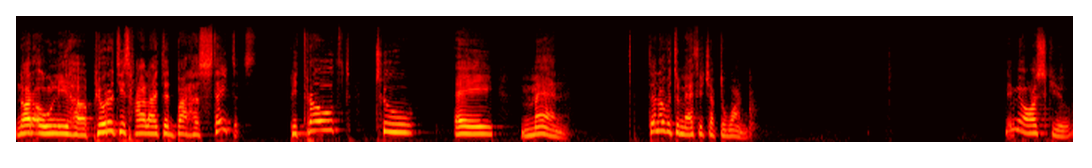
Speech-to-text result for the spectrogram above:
Not only her purity is highlighted, but her status. Betrothed to a man. Turn over to Matthew chapter 1. Let me ask you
